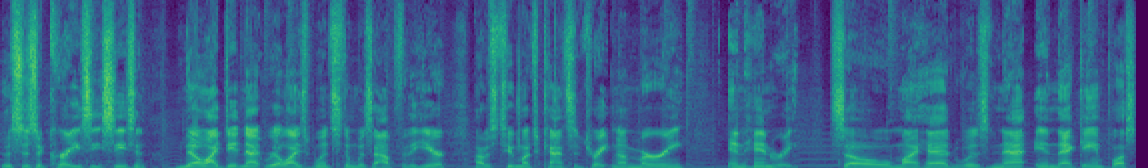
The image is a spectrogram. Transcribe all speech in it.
this is a crazy season. No, I did not realize Winston was out for the year. I was too much concentrating on Murray and Henry. So my head was not in that game. Plus,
